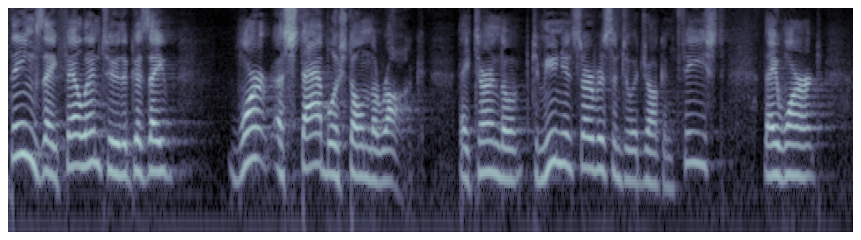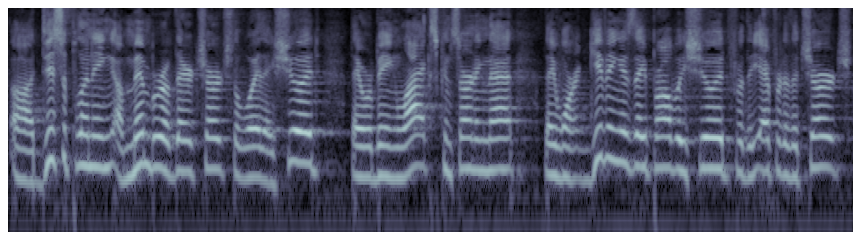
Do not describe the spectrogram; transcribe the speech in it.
things they fell into because they weren't established on the rock. They turned the communion service into a drunken feast. They weren't uh, disciplining a member of their church the way they should. They were being lax concerning that. They weren't giving as they probably should for the effort of the church.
